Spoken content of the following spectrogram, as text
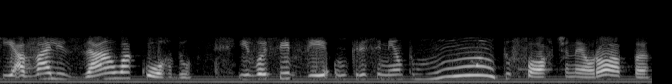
que avalizar o acordo. E você vê um crescimento muito forte na Europa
